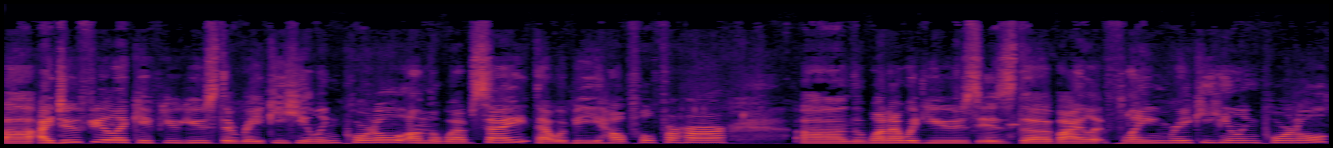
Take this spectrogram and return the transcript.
Uh, I do feel like if you use the Reiki healing portal on the website, that would be helpful for her. Uh, the one I would use is the Violet Flame Reiki healing portal.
